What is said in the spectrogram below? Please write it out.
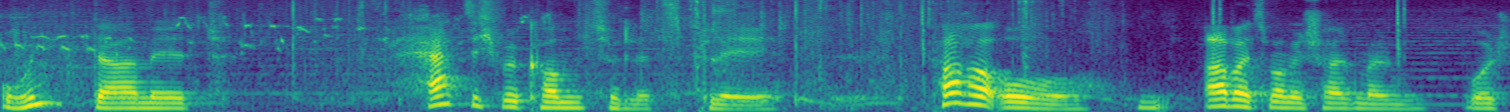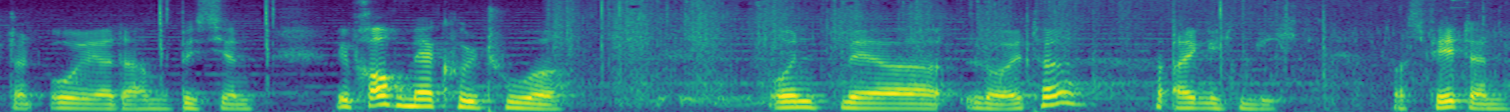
Und damit herzlich willkommen zu Let's Play Pharao. Arbeitsmangel schalten meinen Wohlstand. Oh ja, da ein bisschen. Wir brauchen mehr Kultur. Und mehr Leute? Eigentlich nicht. Was fehlt denn?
